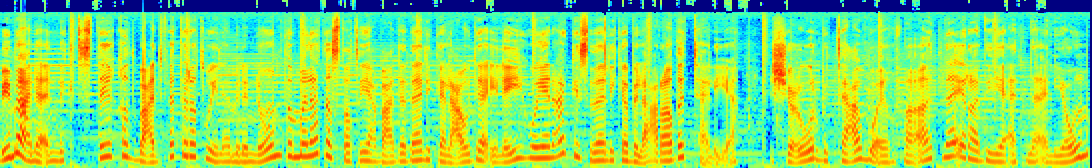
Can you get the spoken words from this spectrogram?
بمعنى أنك تستيقظ بعد فترة طويلة من النوم ثم لا تستطيع بعد ذلك العودة إليه وينعكس ذلك بالأعراض التالية. الشعور بالتعب وإغفاءات لا إرادية أثناء اليوم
